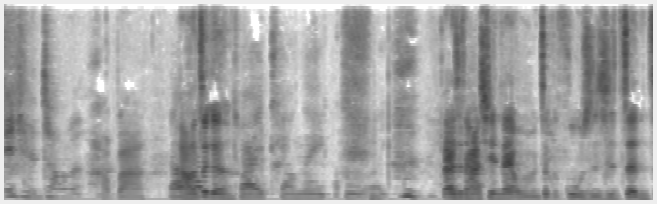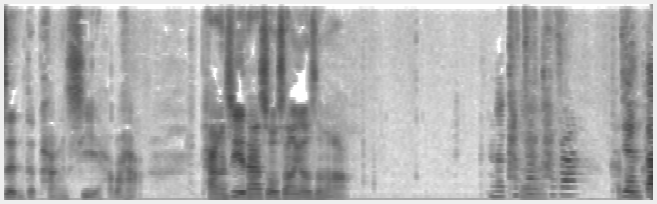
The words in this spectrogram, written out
一群超人，好吧。然后这个穿一条内裤。但是他现在我们这个故事是真正的螃蟹，好不好？螃蟹它手上有什么？那咔嚓咔嚓，剪刀。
